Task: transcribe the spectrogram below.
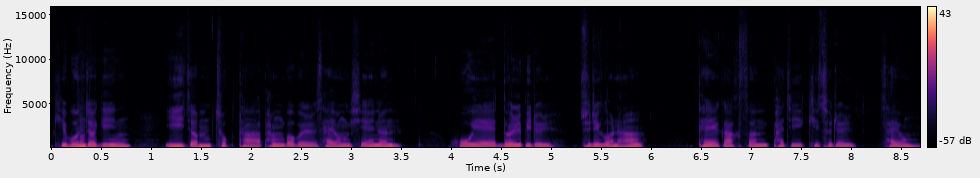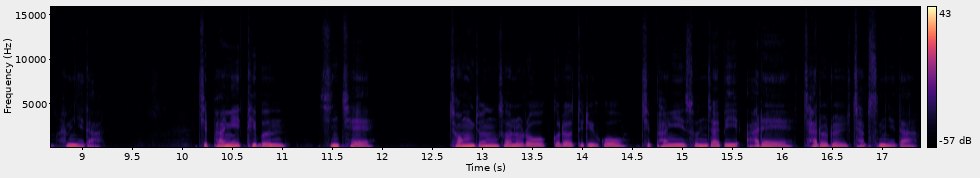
기본적인 2점 촉타 방법을 사용 시에는 호의 넓이를 줄이거나 대각선 파지 기술을 사용합니다. 지팡이 팁은 신체에 정중선으로 끌어들이고 지팡이 손잡이 아래에 자루를 잡습니다.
